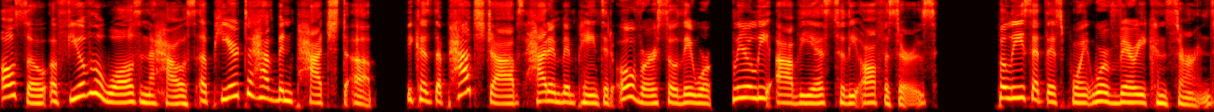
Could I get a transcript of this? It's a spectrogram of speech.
Also, a few of the walls in the house appeared to have been patched up because the patch jobs hadn't been painted over, so they were clearly obvious to the officers. Police at this point were very concerned.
